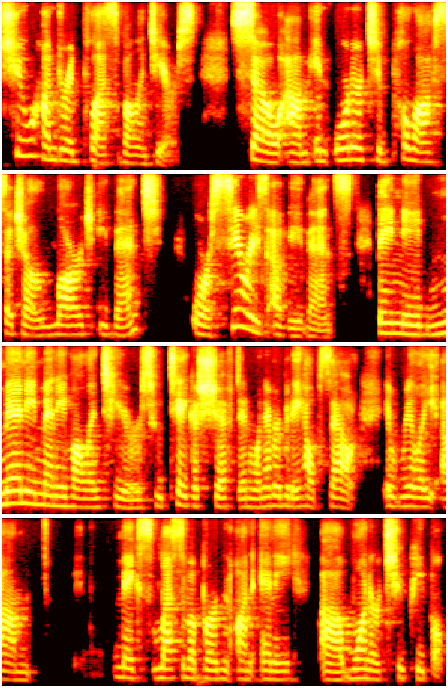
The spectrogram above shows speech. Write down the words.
200 plus volunteers. So, um, in order to pull off such a large event, or series of events, they need many, many volunteers who take a shift. And when everybody helps out, it really um, makes less of a burden on any uh, one or two people.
